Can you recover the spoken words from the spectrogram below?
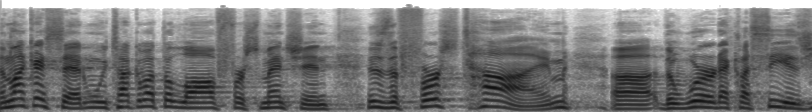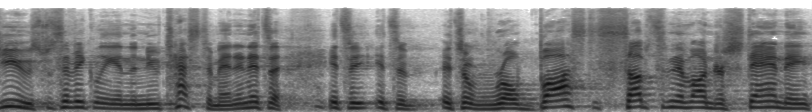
And like I said, when we talk about the law of first mention, this is the first time uh, the word ecclesia is used specifically in the New Testament. And it's a, it's a, it's a, it's a robust, substantive understanding.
